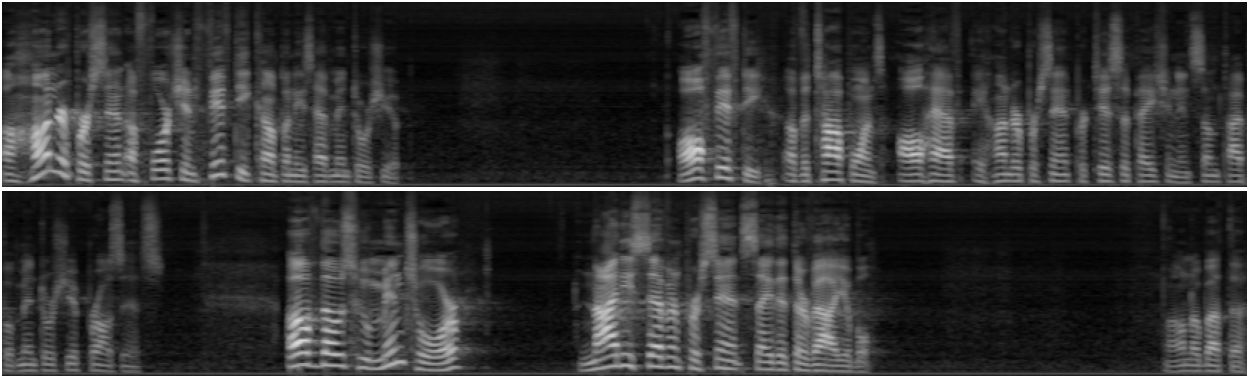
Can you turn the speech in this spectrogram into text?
100% of Fortune 50 companies have mentorship. All 50 of the top ones all have 100% participation in some type of mentorship process. Of those who mentor, 97% say that they're valuable. I don't know about the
